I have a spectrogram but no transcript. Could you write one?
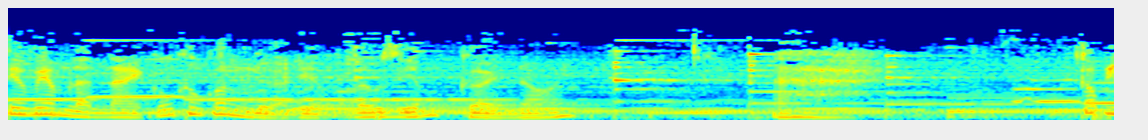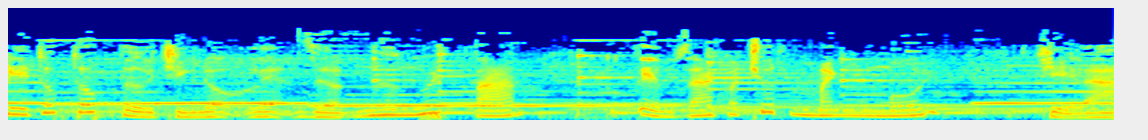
Tiêu viêm lần này cũng không có lửa điểm giấu giếm cười nói. À, cốc ly thúc thúc từ trình độ luyện dược ngưng huyết tán cũng tìm ra có chút manh mối. Chỉ là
